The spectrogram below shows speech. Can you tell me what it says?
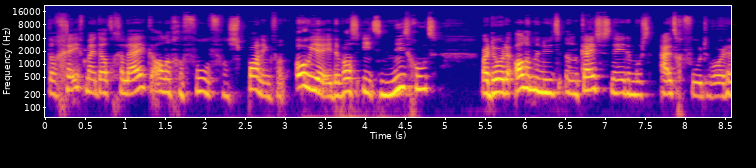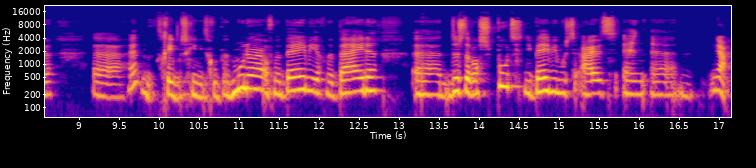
dan geeft mij dat gelijk al een gevoel van spanning. Van, oh jee, er was iets niet goed, waardoor er alle minuut een keizersnede moest uitgevoerd worden. Hè, het ging misschien niet goed met moeder of met baby of met beide. Uh, dus er was spoed, die baby moest eruit en uh, ja,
